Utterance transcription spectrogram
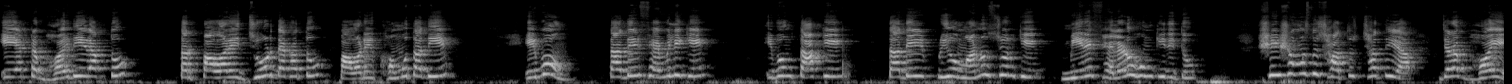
এই একটা ভয় দিয়ে রাখতো, তার পাওয়ারের জোর দেখাতো, পাওয়ারের ক্ষমতা দিয়ে, এবং তাদের ফ্যামিলিকে এবং তাকে, তাদের প্রিয় মানুষজনকে মেরে ফেলারও হুমকি দিত। সেই সমস্ত ছাত্রছাত্রীরা যারা ভয়ে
